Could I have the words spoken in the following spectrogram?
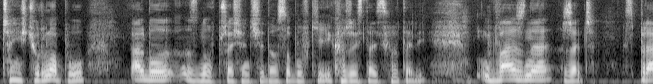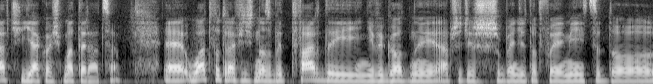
część urlopu, albo znów przesiąść się do osobówki i korzystać z hoteli. Ważna rzecz. Sprawdź jakość materaca. E, łatwo trafić na zbyt twardy i niewygodny, a przecież będzie to Twoje miejsce do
